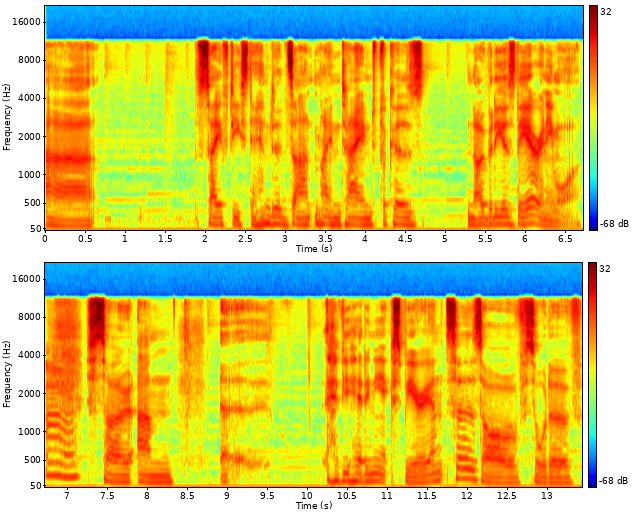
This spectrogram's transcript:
uh, safety standards aren't maintained because nobody is there anymore. Mm. So, um, uh, have you had any experiences of sort of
